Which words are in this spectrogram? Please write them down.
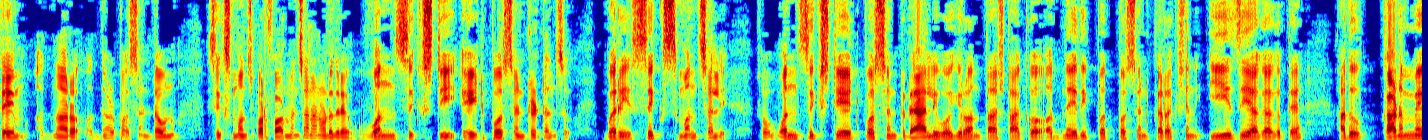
ಸೇಮ್ ಹದಿನಾರು, ಹದಿನೇಳು percent down six months performance ಅನ್ನು ನೋಡಿದ್ರೆ one sixty eight percent returns ಬರೀ ಸಿಕ್ಸ್ ಮಂತ್ಸ್ ಅಲ್ಲಿ. So one sixty eight percent rally ಹೋಗಿರುವಂತಹ ಸ್ಟಾಕ್ ಹದಿನೈದು, ಇಪ್ಪತ್ತು ಪರ್ಸೆಂಟ್ ಕರೆಕ್ಷನ್ ಈಸಿಯಾಗುತ್ತೆ ಅದು ಕಡಿಮೆ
